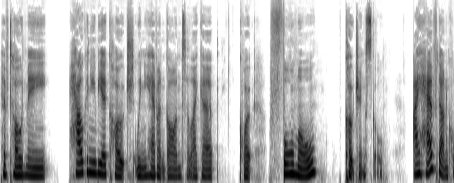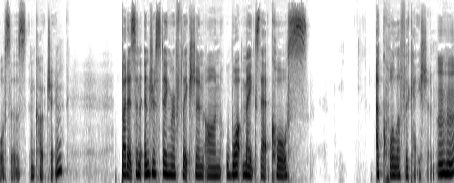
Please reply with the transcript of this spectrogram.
have told me, how can you be a coach when you haven't gone to like a quote formal coaching school? I have done courses in coaching, but it's an interesting reflection on what makes that course a qualification Mm-hmm.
